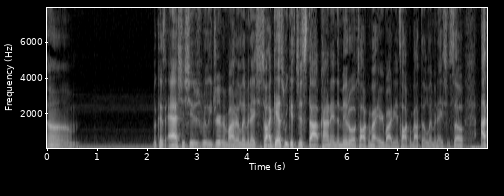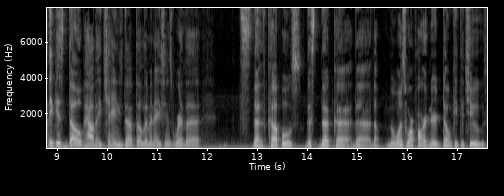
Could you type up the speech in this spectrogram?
Um, because Ash's shit is really driven by the elimination. So I guess we could just stop kind of in the middle of talking about everybody and talking about the elimination. So I think it's dope how they changed up the eliminations where the the couples, the the the the, the ones who are partnered don't get to choose.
